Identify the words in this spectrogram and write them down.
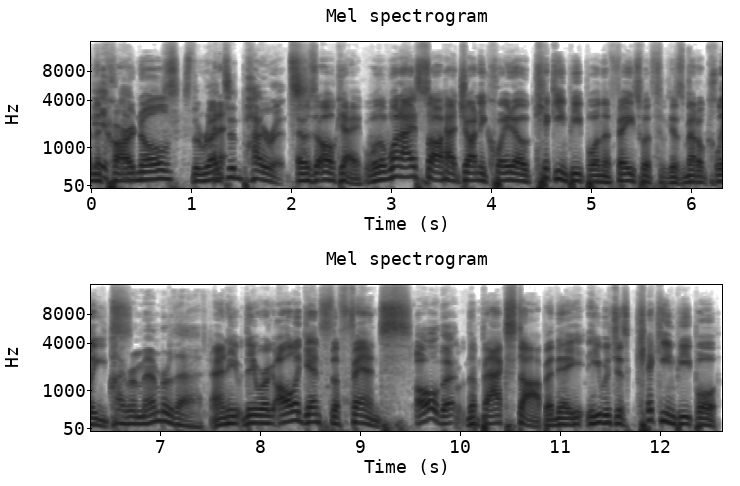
and the Cardinals. it's the Reds and Pirates? It was okay. Well, the one I saw had Johnny Cueto kicking people in the face with his metal cleats, I remember that. and he they were all against the fence. oh, that the backstop, and they, he was just kicking people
